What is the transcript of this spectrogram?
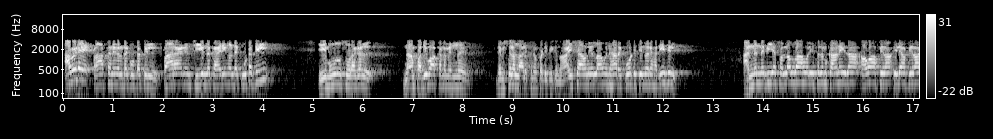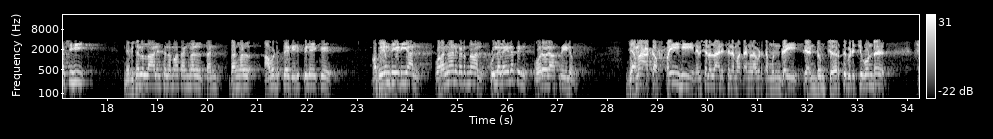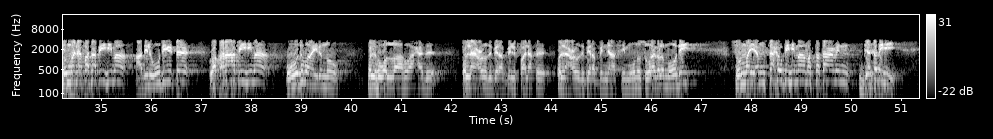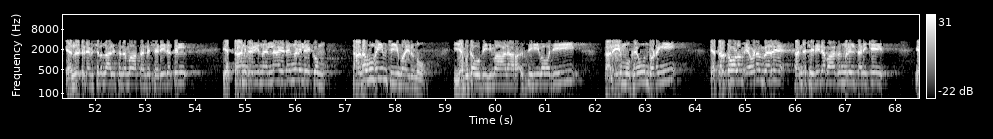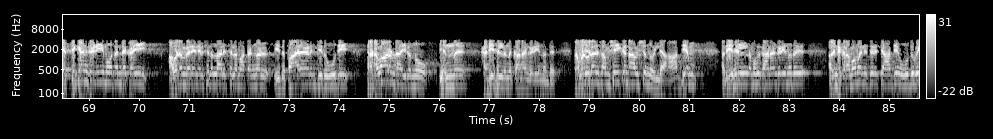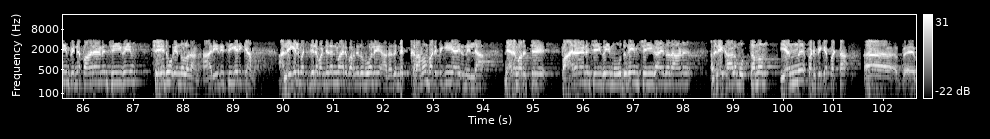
അവിടെ പ്രാർത്ഥനകളുടെ കൂട്ടത്തിൽ പാരായണം ചെയ്യുന്ന കാര്യങ്ങളുടെ കൂട്ടത്തിൽ ഈ മൂന്ന് സൂറകൾ നാം പതിവാക്കണമെന്ന് നബിസുല്ലാ അലിസ്ലം പഠിപ്പിക്കുന്നു. ആയിഷ അലിഹ റിപ്പോർട്ട് ചെയ്യുന്ന ഒരു ഹദീസിൽ അലൈഹി വസല്ലം കാന ഇദാ അവా ഫിറാ- ഇലാ ഫിറാശിഹി നബി സല്ലല്ലാഹു അലൈഹി വസല്ലമ തങ്ങൾ തങ്ങൾ അവിടുത്തെ വിരിപ്പിലേക്ക് അഭയം തേടിയാൽ ഉറങ്ങാൻ കിടന്നാൽ കുല്ല ലൈലത്തിൻ ഓരോ രാത്രിയിലും. ജമാ കഫൈഹി നബി സല്ലല്ലാഹു അലൈഹി വസല്ലമ തങ്ങൾ അവിടുത്തെ മുൻകൈ രണ്ടും ചേർത്ത് പിടിച്ചുകൊണ്ട് സുമ്മ നഫസ ഫീഹിമ അതിൽ ഊതിയിട്ട് വഖറഅ ഫീഹിമ ഓതുമായിരുന്നു. അഹദ്. മൂന്ന് സൂറകളും ഓതി. എന്നിട്ട് നബി സല്ലാ അലൈഹി വസല്ലമ തന്റെ ശരീരത്തിൽ എത്താൻ കഴിയുന്ന എല്ലാ ഇടങ്ങളിലേക്കും തടവുകയും ചെയ്യുമായിരുന്നു. തലയും മുഖവും തുടങ്ങി. എത്രത്തോളം എവിടം വരെ തന്റെ ശരീരഭാഗങ്ങളിൽ തനിക്ക് എത്തിക്കാൻ കഴിയുമോ തന്റെ കൈ അവിടം വരെ നബി സല്ലല്ലാഹു അലൈഹി വസല്ലമ തങ്ങൾ ഇത് പാരായണം ചെയ്ത് ഊതി തടവാറുണ്ടായിരുന്നു എന്ന് ഹദീസിൽ നിന്ന് കാണാൻ കഴിയുന്നുണ്ട്. നമ്മളിവിടെ സംശയിക്കേണ്ട ആവശ്യമൊന്നുമില്ല. ആദ്യം ഹദീസിൽ നമുക്ക് കാണാൻ കഴിയുന്നത് അതിന്റെ ക്രമം അനുസരിച്ച് ആദ്യം ഊതുകയും പിന്നെ പാരായണം ചെയ്യുകയും ചെയ്തു എന്നുള്ളതാണ്. ആ രീതി സ്വീകരിക്കാം. അല്ലെങ്കിൽ മറ്റു ചില പണ്ഡിതന്മാർ പറഞ്ഞതുപോലെ അതതിന്റെ ക്രമം പഠിപ്പിക്കുകയായിരുന്നില്ല. നേരെ മറിച്ച് പാരായണം ചെയ്യുകയും ഊതുകയും ചെയ്യുക എന്നതാണ് അതിനേക്കാളും ഉത്തമം എന്ന് പഠിപ്പിക്കപ്പെട്ട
